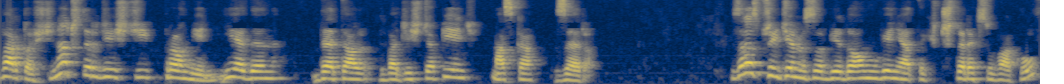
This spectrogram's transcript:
Wartość na 40, promień 1, detal 25, maska 0. Zaraz przejdziemy sobie do omówienia tych czterech suwaków,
